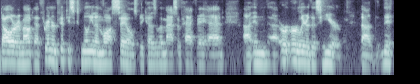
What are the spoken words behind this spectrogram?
dollar amount at 356 million in lost sales because of a massive hack they had in earlier this year. Uh, the,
